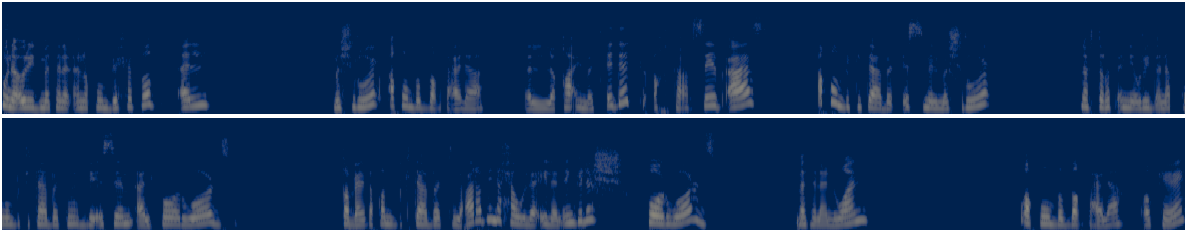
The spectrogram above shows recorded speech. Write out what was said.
هنا أريد مثلا أن أقوم بحفظ المشروع أقوم بالضغط على قائمة Edit أختار Save As أقوم بكتابة اسم المشروع. نفترض أني أريد أن أقوم بكتابته باسم الفور ووردز طبعا إذا قمت بكتابة العربي نحوله إلى ال English words مثلا 1 وأقوم بالضغط على OK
